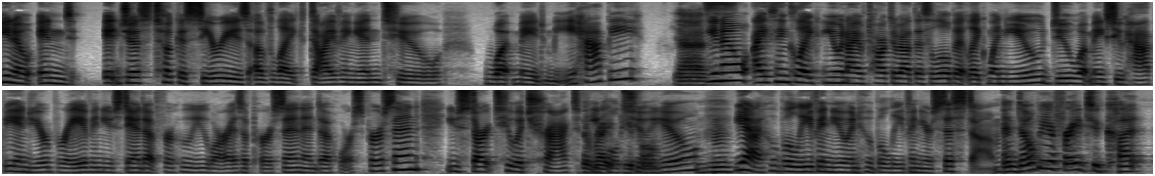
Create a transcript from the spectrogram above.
you know, and it just took a series of like diving into what made me happy. Yes. You know, I think like you and I have talked about this a little bit. Like when you do what makes you happy and you're brave and you stand up for who you are as a person and a horse person, you start to attract people, right people. to you. Mm-hmm. Yeah, who believe in you and who believe in your system. And don't be afraid to cut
